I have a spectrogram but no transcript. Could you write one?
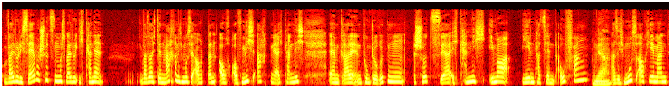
weil du dich selber schützen musst, weil du, ich kann ja was soll ich denn machen? Ich muss ja auch dann auch auf mich achten. Ja, ich kann nicht, ähm, gerade in puncto Rückenschutz, ja, ich kann nicht immer jeden Patient auffangen. Ja. Also ich muss auch jemand,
